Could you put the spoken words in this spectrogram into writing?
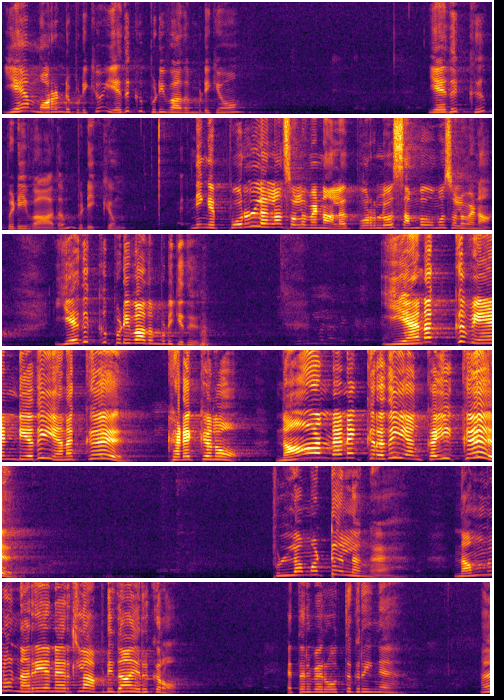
ஏன் முரண்டு பிடிக்கும்? எதுக்கு பிடிவாதம் பிடிக்கும்? எதுக்கு பிடிவாதம் பிடிக்கும்? நீங்கள் பொருளெல்லாம் சொல்ல வேணாம். அல்லது பொருளோ சம்பவமோ சொல்ல வேணாம். எதுக்கு பிடிவாதம் பிடிக்குது? எனக்கு வேண்டியது எனக்கு கிடைக்கணும். நான் நினைக்கிறது என் கைக்கு புள்ள மட்டும் இல்லைங்க. நம்மளும் நிறைய நேரத்தில் அப்படி தான் இருக்கிறோம். எத்தனை பேர் ஒத்துக்கிறீங்க? ஆ?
